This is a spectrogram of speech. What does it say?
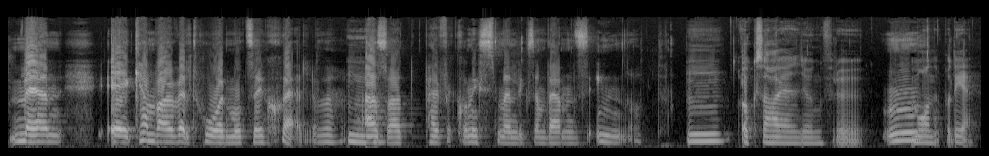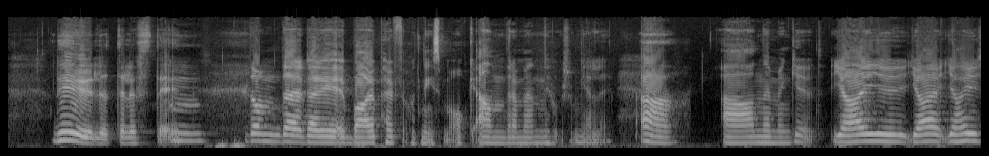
Men eh, kan vara väldigt hård mot sig själv. Alltså att perfektionismen liksom vänds inåt. Mm. Och så har jag en jungfru måne på det. Det är ju lite lustigt. De där, där det är bara perfektionism och andra människor som gäller. Ja. Ja, nej men gud. Jag är ju, jag, jag har ju,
